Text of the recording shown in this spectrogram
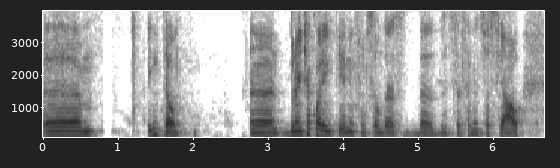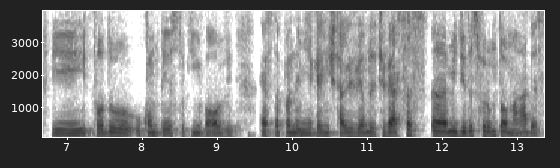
um, então, uh, durante a quarentena, em função das, da, do distanciamento social e, e, todo o contexto que envolve esta pandemia que a gente está vivendo, diversas uh, medidas foram tomadas,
